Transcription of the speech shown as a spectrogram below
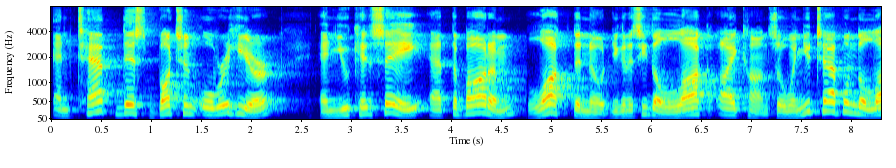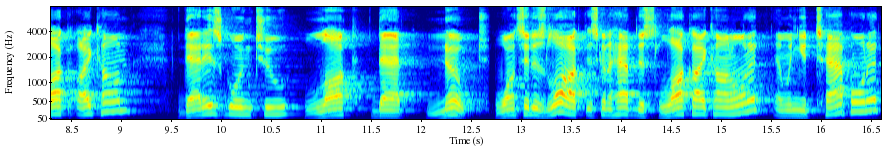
and tap this button over here and you can say at the bottom, lock the note. You're to see the lock icon. So when you tap on the lock icon, that is going to lock that note. Once it is locked, it's to have this lock icon on it. And when you tap on it,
